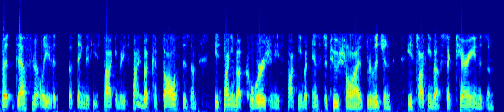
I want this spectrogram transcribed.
But definitely, the thing that he's talking about. He's talking about Catholicism. He's talking about coercion. He's talking about institutionalized religion. He's talking about sectarianism.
